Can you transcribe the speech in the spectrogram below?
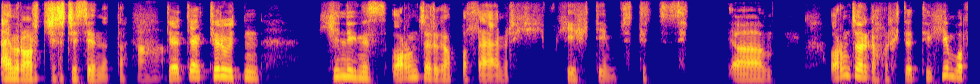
амар орж ирж ирсэн надаа. Тэгээд яг тэр үед нь хин нэгнээс урам зориг авбал амар хийх тийм урам зориг авах хэрэгтэй. Тэгэх юм бол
